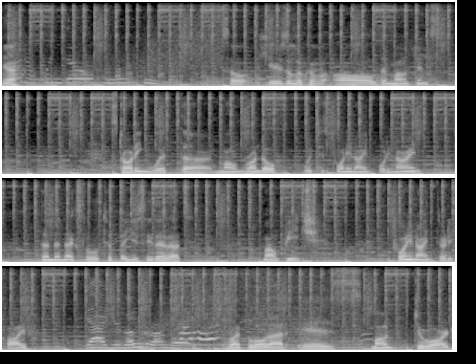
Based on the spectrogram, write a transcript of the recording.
Yeah. So here's a look of all the mountains. Starting with uh, Mount Rundle, which is 2949. Then the next little tip that you see there, that's Mount Peechee, 2935. Dad, you're going the wrong way. Right below that is Mount Girouard,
